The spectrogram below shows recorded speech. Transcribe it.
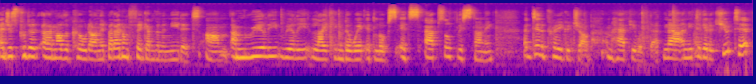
and just put a, another coat on it but I don't think I'm gonna need it. Um, I'm really really liking the way it looks. It's absolutely stunning. I did a pretty good job. I'm happy with that. Now I need to get a q-tip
